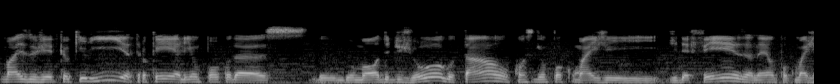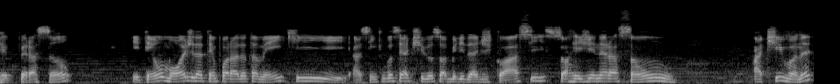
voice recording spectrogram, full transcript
mais do jeito que eu queria, troquei ali um pouco das, do, do modo de jogo tal, consegui um pouco mais de, de defesa, né? Um pouco mais de recuperação. E tem um mod da temporada também que, assim que você ativa sua habilidade de classe, sua regeneração ativa, né?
